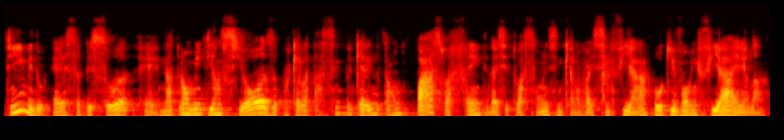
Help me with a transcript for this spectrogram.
Tímido é essa pessoa é, naturalmente ansiosa porque ela está sempre querendo estar um passo à frente das situações em que ela vai se enfiar ou que vão enfiar ela.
